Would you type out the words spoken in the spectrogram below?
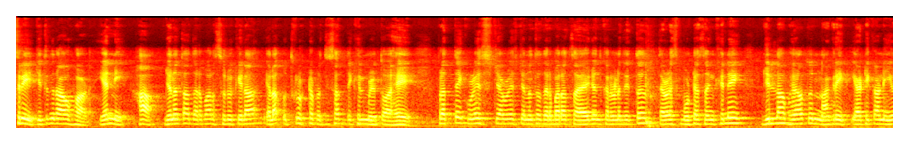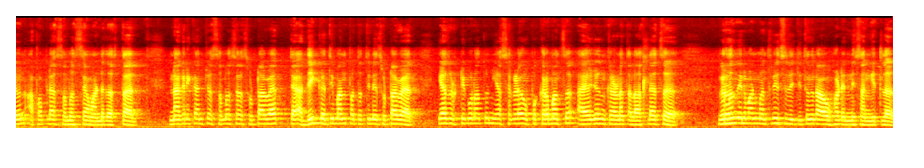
श्री जितेंद्र आव्हाड यांनी हा जनता दरबार सुरू केला. याला उत्कृष्ट प्रतिसाद देखील मिळतो आहे. प्रत्येक वेळेस ज्यावेळेस जनता दरबाराचं आयोजन करण्यात येतं त्यावेळेस मोठ्या संख्येने जिल्हाभरातून नागरिक या ठिकाणी येऊन आपापल्या समस्या मांडत असतात. नागरिकांच्या समस्या सुटाव्यात त्या अधिक गतिमान पद्धतीने सुटाव्यात. या दृष्टिकोनातून या सगळ्या उपक्रमाचं आयोजन करण्यात आलं असल्याचं गृहनिर्माण मंत्री श्री जितेंद्र आव्हाड यांनी सांगितलं.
